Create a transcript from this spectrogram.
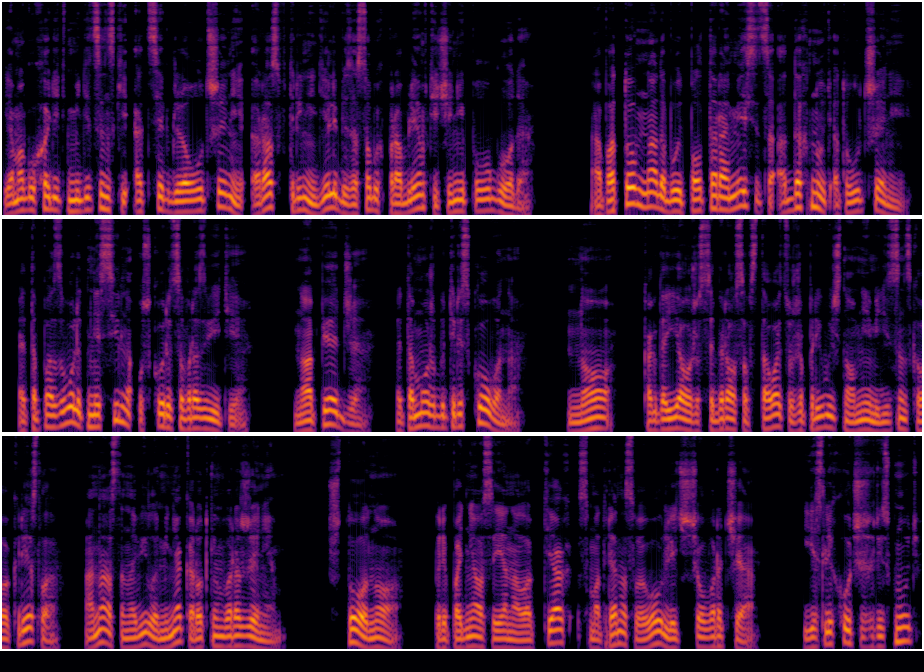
я могу ходить в медицинский отсек для улучшений раз в три недели без особых проблем в течение полугода. А потом надо будет полтора месяца отдохнуть от улучшений. Это позволит мне сильно ускориться в развитии. Но опять же, это может быть рискованно. Но, когда я уже собирался вставать с уже привычного мне медицинского кресла, она остановила меня коротким выражением. «Что «но»?» Приподнялся я на локтях, смотря на своего лечащего врача. «Если хочешь рискнуть,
